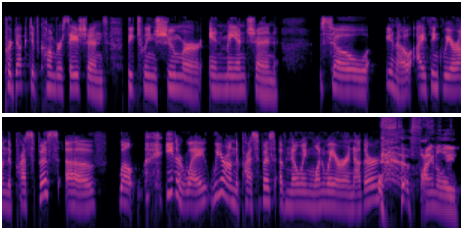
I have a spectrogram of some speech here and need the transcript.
productive conversations between Schumer and Manchin. So, you know, I think we are on the precipice of, well, either way, we are on the precipice of knowing one way or another. Finally.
